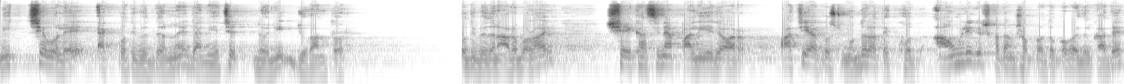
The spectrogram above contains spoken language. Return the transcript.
নিচ্ছে বলে এক প্রতিবেদনে জানিয়েছে দৈনিক যুগান্তর। প্রতিবেদন আরও বলা হয়, শেখ হাসিনা পালিয়ে যাওয়ার পাঁচই আগস্ট মধ্যরাতে খোদ আওয়ামী লীগের সাধারণ সম্পাদক ওবায়দুল কাদের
